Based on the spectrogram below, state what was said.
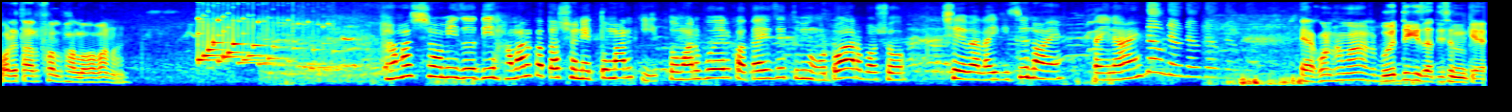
পরে তার ফল ভালো হবে না আমার স্বামী যদি আমার কথা শুনে তোমার কি? তোমার বউয়ের কথাই যে তুমি ওটো আর বসো সে বেলায় কিছু নয় তাই নয়? এখন আমার বইয়ের দিকে যাতিছেন কে?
